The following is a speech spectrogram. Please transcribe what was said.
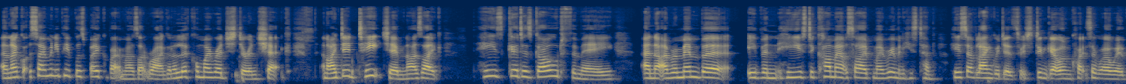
And I got so many people spoke about him. I was like, right, I'm going to look on my register and check. And I did teach him, and I was like, he's good as gold for me. And I remember even he used to come outside my room and he used to have he used to have languages which didn't get on quite so well with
